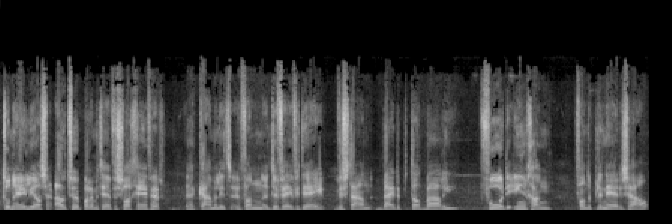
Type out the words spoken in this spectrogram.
Ton Elias, oud-parlementair verslaggever. Uh, Kamerlid van de VVD. We staan bij de patatbalie. Voor de ingang van de plenaire zaal.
